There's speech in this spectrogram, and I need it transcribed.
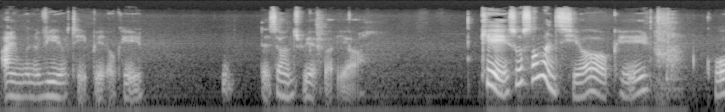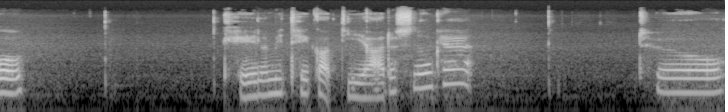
I'm gonna videotape it, okay? That sounds weird, but yeah. Okay, so someone's here, okay. Cool. Okay, let me take out the other snowcat. Two.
